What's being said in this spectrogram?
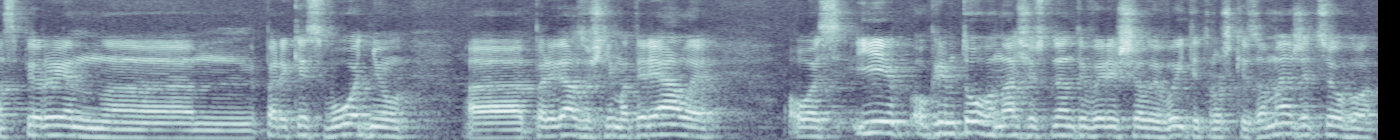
аспірин, е, перекис водню, е, перев'язочні матеріали. Ось і окрім того, наші студенти вирішили вийти трошки за межі цього.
